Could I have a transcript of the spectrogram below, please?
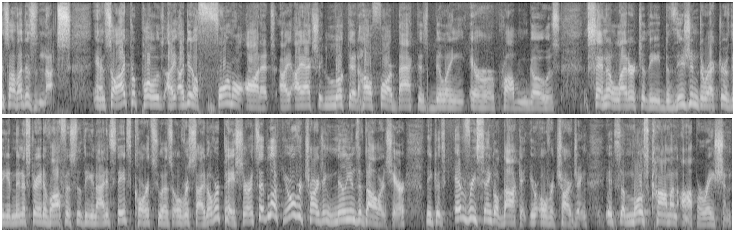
And so I thought, this is nuts. And so I proposed, I, I did a formal audit. I, I, actually looked at how far back this billing error problem goes, sent a letter to the division director of the Administrative Office of the United States Courts, who has oversight over PACER, and said, look, you're overcharging millions of dollars here because every single docket you're overcharging. It's the most common operation.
